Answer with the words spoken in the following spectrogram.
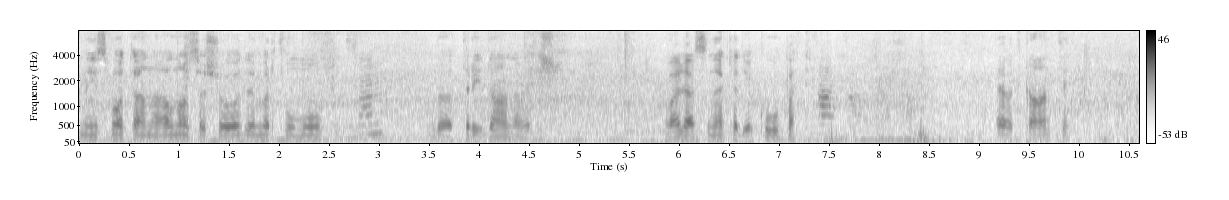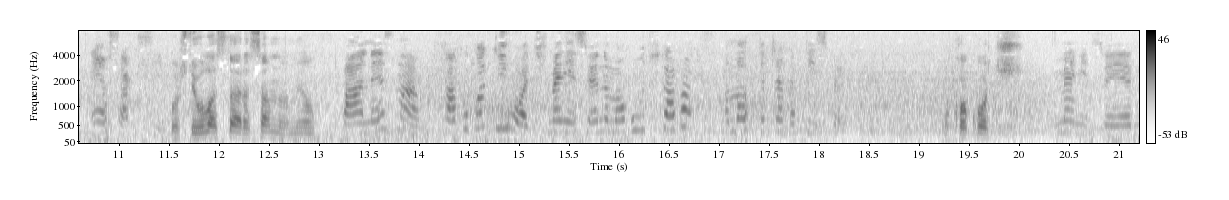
nisi smotana, ali nosaš ovdje mrtvu muhu. Stvarno? Da, tri dana već. Valja se nekad je kupati. Aha. Evo ti kanti. Evo saksije. Pošto ti ulaz stara sa mnom, jel? Pa ne znam, kako god ti hoćeš, meni je sve jedno mogu ući s tobom, a mogu te čekati ispred. Pa kako hoćeš? Meni je sve jedno.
